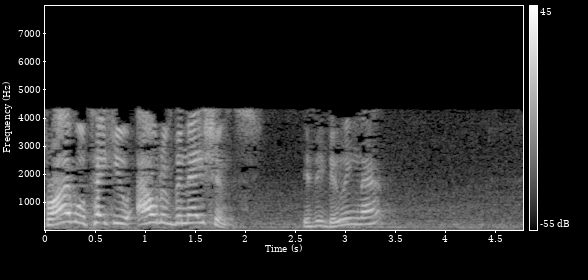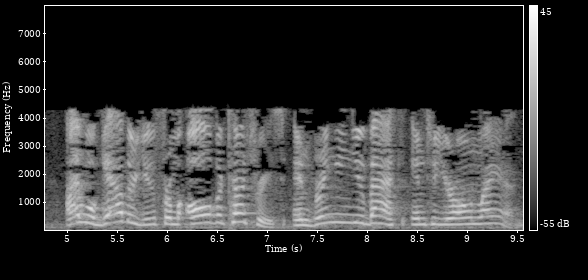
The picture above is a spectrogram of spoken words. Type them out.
For I will take you out of the nations. Is he doing that? I will gather you from all the countries and bringing you back into your own land.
